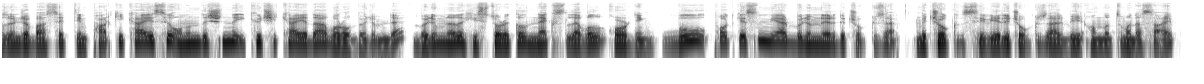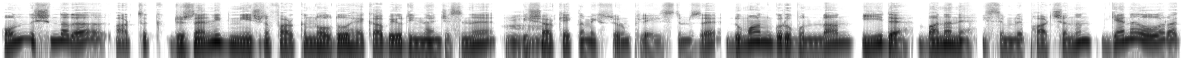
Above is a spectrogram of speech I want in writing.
az önce bahsettiğim park hikayesi onun dışında 2-3 hikaye daha var o bölümde. Bölümün adı Historical Next Level Hoarding. Bu podcast'in diğer bölümleri de çok güzel ve çok seviyeli çok güzel bir anlatıma da sahip. Onun dışında da artık düzenli dinleyicinin farkında olduğu HKBO dinlencesine Hı hı. bir şarkı eklemek istiyorum playlistimize. Duman grubundan İyi de Bana Ne isimli parçanın genel olarak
